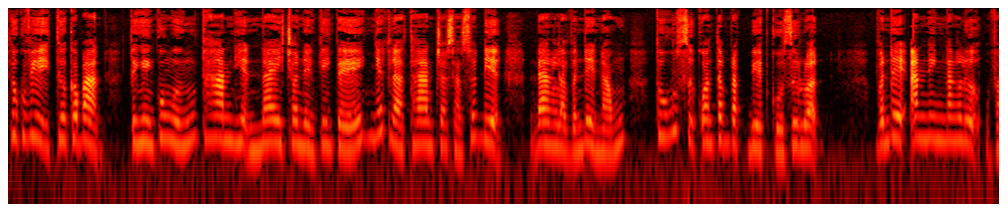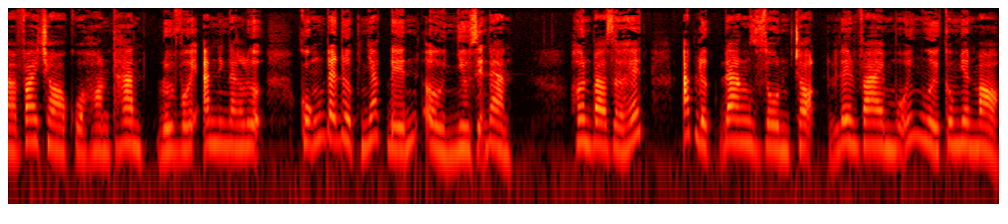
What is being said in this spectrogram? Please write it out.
Thưa quý vị, thưa các bạn, tình hình cung ứng than hiện nay cho nền kinh tế, nhất là than cho sản xuất điện, đang là vấn đề nóng, thu hút sự quan tâm đặc biệt của dư luận. Vấn đề an ninh năng lượng và vai trò của hòn than đối với an ninh năng lượng cũng đã được nhắc đến ở nhiều diễn đàn. Hơn bao giờ hết, áp lực đang dồn trọn lên vai mỗi người công nhân mỏ,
